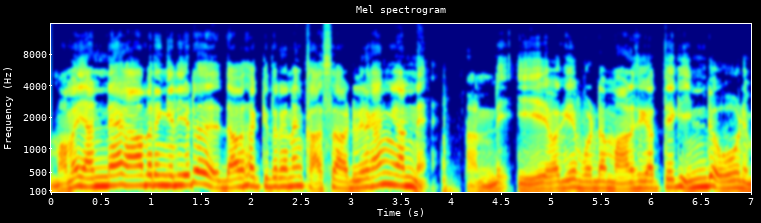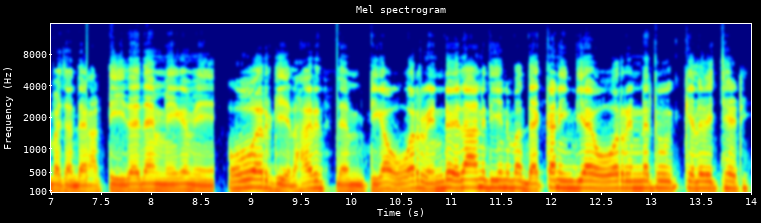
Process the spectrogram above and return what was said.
මම යන්න කාමරෙන් එලියට දවසක් විතරනම් කස්ස අඩුවෙනකං යන්න අන්න ඒ වගේ පොඩ මානසිකත්තයක ඉන්ඩ ඕන පචන් දැන් අට ඊතයි දැන් මේක මේ ඕවර් කියලා. හරි. දැම් ටික ඕවර් වෙන්ඩ වෙලාන තියෙන දැක්කන ඉන්දිය ඕවර් එන්නතු කෙලවෙච්ච හැටි.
